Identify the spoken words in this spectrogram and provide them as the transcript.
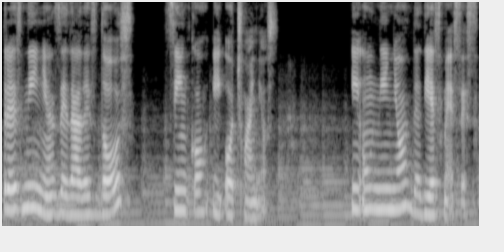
Tres niñas de edades 2, 5 y 8 años. Y un niño de 10 meses.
